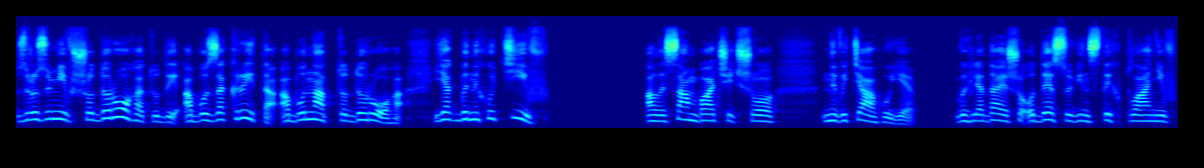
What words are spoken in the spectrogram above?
Зрозумів, що дорога туди або закрита, або надто дорога, як би не хотів, але сам бачить, що не витягує. Виглядає, що Одесу він з тих планів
